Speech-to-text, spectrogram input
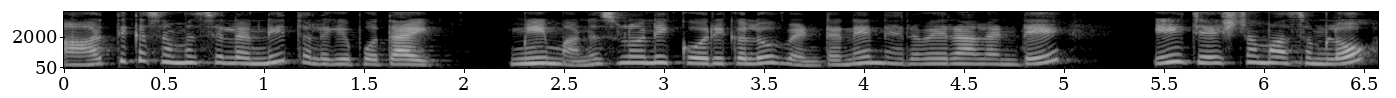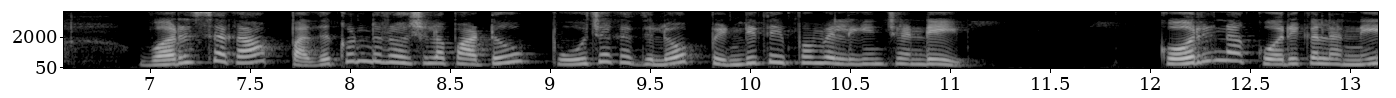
ఆర్థిక సమస్యలన్నీ తొలగిపోతాయి. మీ మనసులోని కోరికలు వెంటనే నెరవేరాలంటే ఈ జ్యేష్ఠమాసంలో వరుసగా పదకొండు రోజుల పాటు పూజ గదిలో పిండి దీపం వెలిగించండి. కోరిన కోరికలన్నీ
